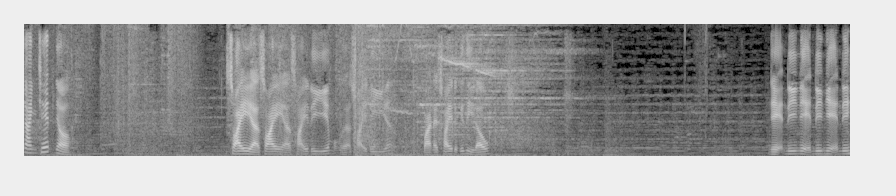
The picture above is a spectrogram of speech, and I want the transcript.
nhanh chết nhở xoay à xoay à xoay đi á mọi người à, xoay đi á bài này xoay được cái gì đâu. Nhện đi nhện đi nhện đi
